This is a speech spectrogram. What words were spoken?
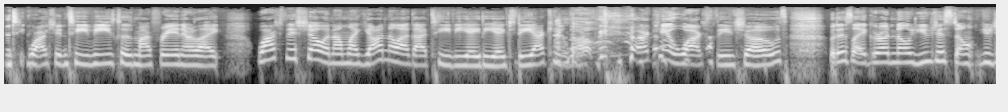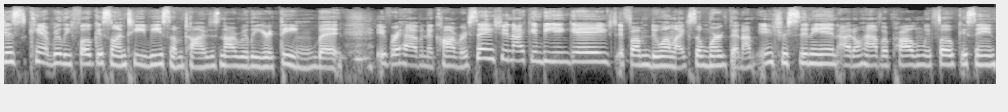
t- watching TVs because my friend are like, watch this show, and I'm like, y'all know I got TV ADHD. I can't watch, I can't watch these shows. But it's like, girl, no, you just don't. You just can't really focus on TV sometimes. It's not really your thing. But if we're having a conversation, I can be engaged. If I'm doing like some work that I'm interested in, I don't have a problem with focusing.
